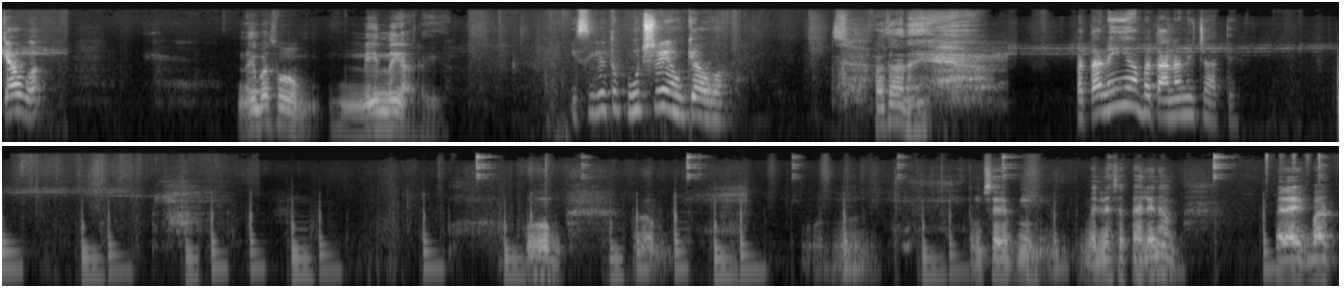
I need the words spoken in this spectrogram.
क्या हुआ? नहीं बस वो नींद नहीं आ रही है। इसीलिए तो पूछ रही हूँ क्या हुआ? पता नहीं। पता नहीं या बताना नहीं चाहते। वो तुमसे मिलने से पहले ना मेरा एक बार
